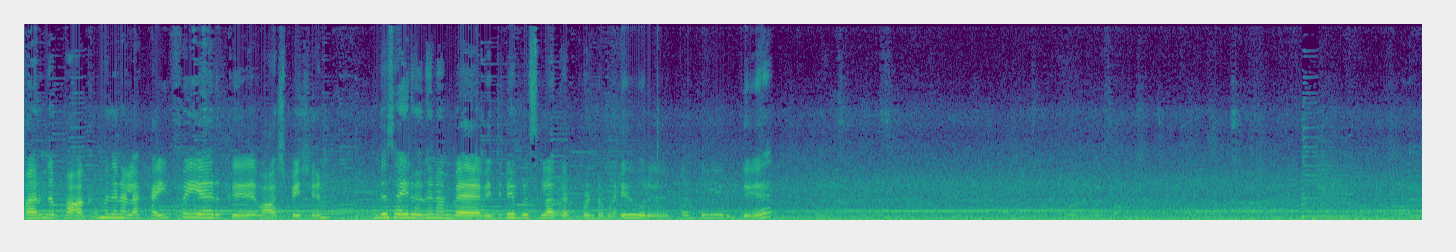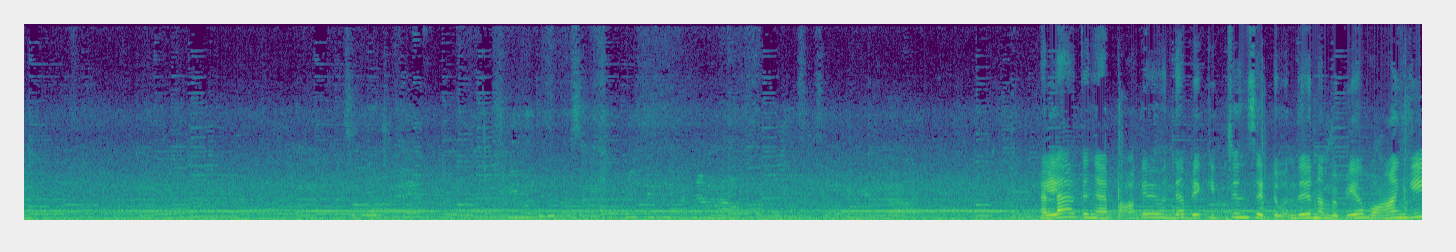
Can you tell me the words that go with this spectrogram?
பாருங்க பார்க்கும்போதே நல்லா ஹைஃபையாக இருக்கு வாஷ் பேஷன். இந்த சைடு வந்து நம்ம வெஜிடபிள்ஸ்லாம் கட் பண்ணுற மாதிரி ஒரு கட்டையும் இருக்கு. நல்லா இருக்குங்க. பார்க்கவே வந்து அப்படியே கிச்சன் செட்டு வந்து நம்ம அப்படியே வாங்கி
